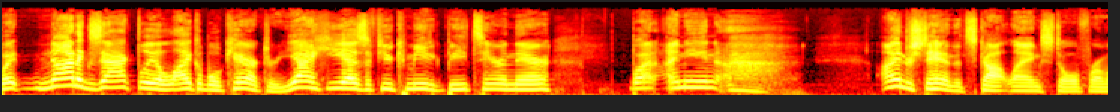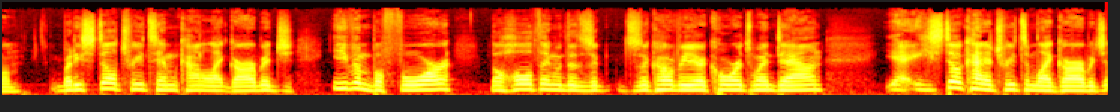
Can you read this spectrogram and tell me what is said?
but not exactly a likable character. Yeah, he has a few comedic beats here and there, but I mean, I understand that Scott Lang stole from him, but he still treats him kind of like garbage even before the whole thing with the Z- Sokovia Accords went down. Yeah, he still kind of treats him like garbage.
